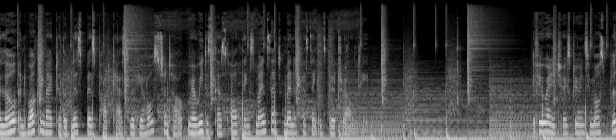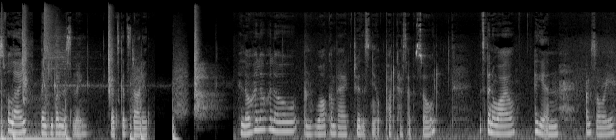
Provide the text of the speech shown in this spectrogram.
Hello, and welcome back to the Bliss Biz podcast with your host Chantal, where we discuss all things mindset, manifesting, and spirituality. If you're ready to experience your most blissful life, then keep on listening. Let's get started. Hello, hello, hello, and welcome back to this new podcast episode. It's been a while. Again, I'm sorry.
